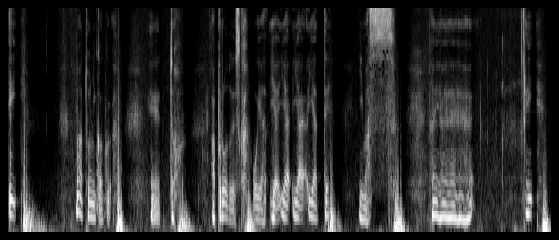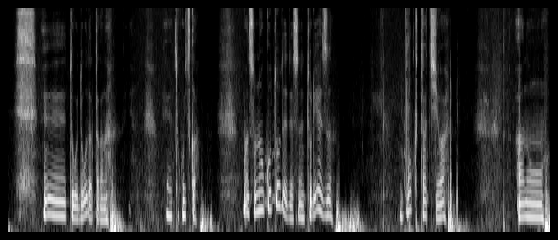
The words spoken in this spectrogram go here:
えい。まあ、とにかく、えー、っと、アップロードですか？をや、や、や、や、やっています。はいはいはいはい。はい。えー、っと、これどうだったかな？えー、っと、こいつか。まあ、そのことでですね、とりあえず、僕たちは、あのー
